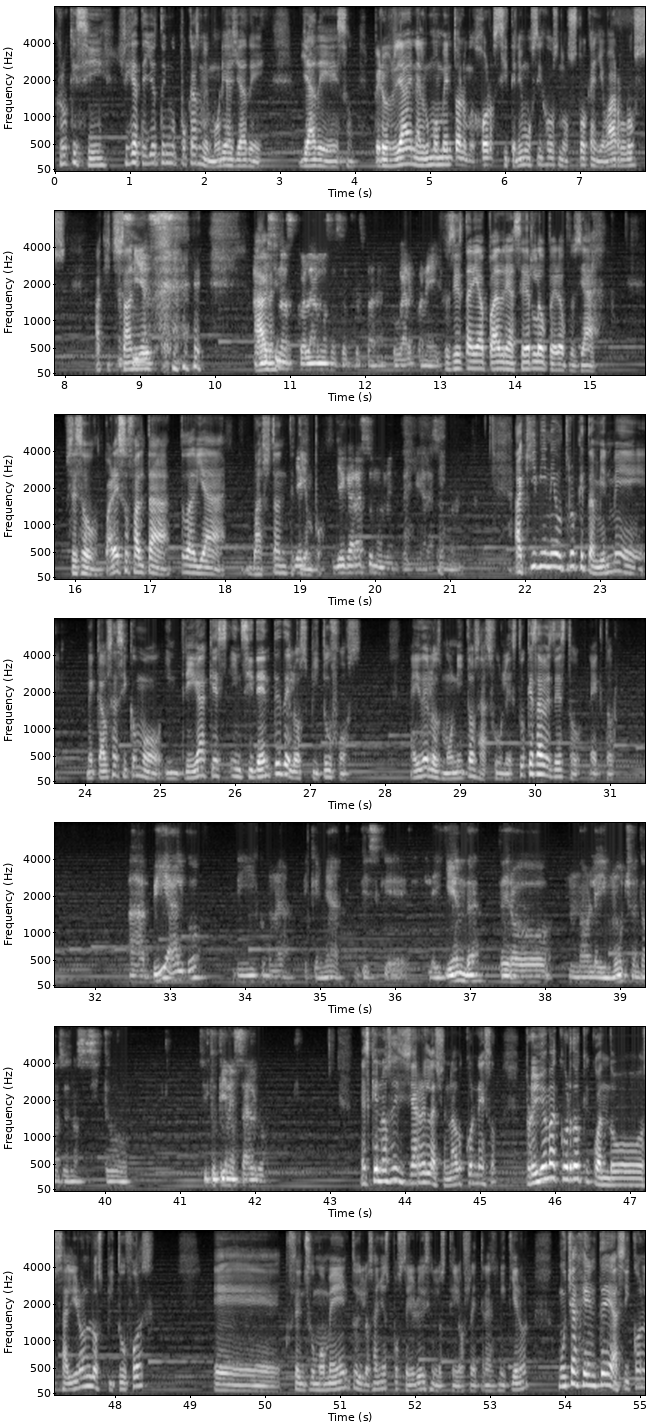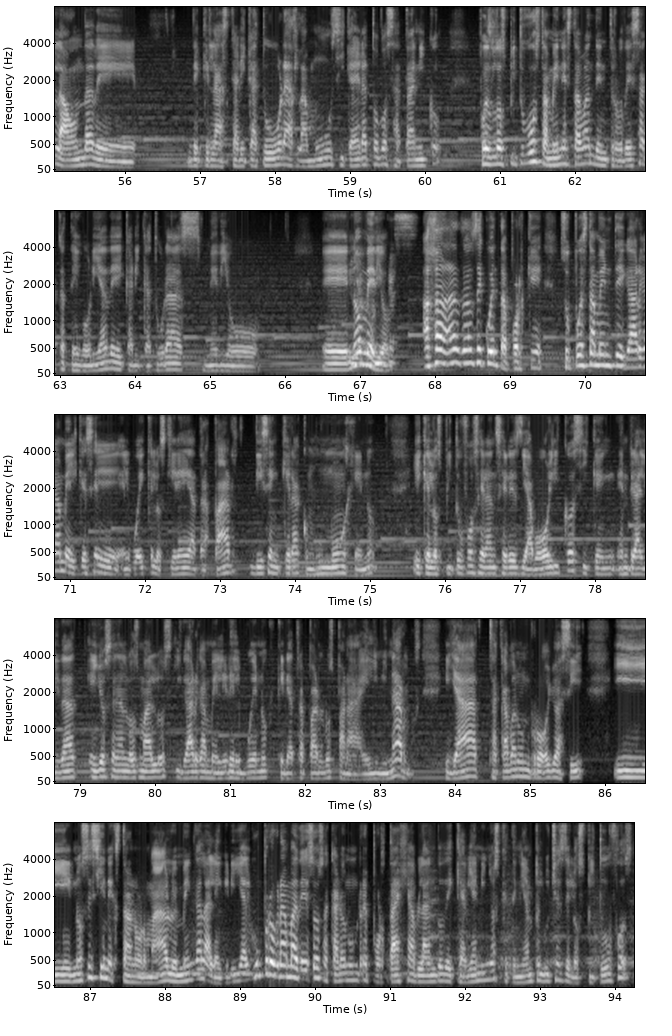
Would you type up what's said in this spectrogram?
Creo que sí. Fíjate, yo tengo pocas memorias ya de, ya de eso. Pero ya en algún momento, a lo mejor, si tenemos hijos, nos toca llevarlos a Kitsania. a, ver, si nos colamos nosotros para jugar con ellos. Pues sí, estaría padre hacerlo, pero pues ya. Pues eso, para eso falta todavía bastante tiempo. Llegará su momento, llegará su momento. Aquí viene otro que también me, me causa así como intriga, que es incidente de los pitufos ahí de los monitos azules. ¿Tú qué sabes de esto, Héctor? Ah, vi algo, vi como una pequeña disque leyenda, pero no leí mucho, entonces no sé si tú, si tú tienes algo. Es que no sé si se ha relacionado con eso, pero yo me acuerdo que cuando salieron los pitufos, eh, pues en su momento y los años posteriores en los que los retransmitieron, mucha gente así con la onda de de que las caricaturas, la música, era todo satánico, pues los pitufos también estaban dentro de esa categoría de caricaturas medio... Eh, no medio. Ajá, de cuenta, porque supuestamente Gargamel, que es el, el güey que los quiere atrapar, dicen que era como un monje, ¿no? y que los pitufos eran seres diabólicos y que en, realidad ellos eran los malos y Gargamel era el bueno que quería atraparlos para eliminarlos. Y ya sacaban un rollo así y no sé si en Extra Normal o en Venga la Alegría, algún programa de esos sacaron un reportaje hablando de que había niños que tenían peluches de los pitufos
